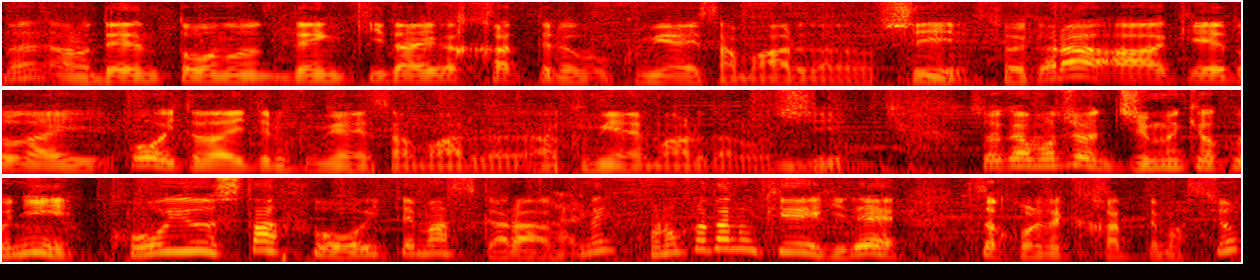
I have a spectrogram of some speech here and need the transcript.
ね、あの電灯の電気代がかかってる組合員さんもあるだろうしそれからアーケード代をいただいてる組合員さんもあるだあ組合もあるだろうし、うん。それからもちろん事務局にこういうスタッフを置いてますから、はい。ね、この方の経費で実はこれだけかかってますよ、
